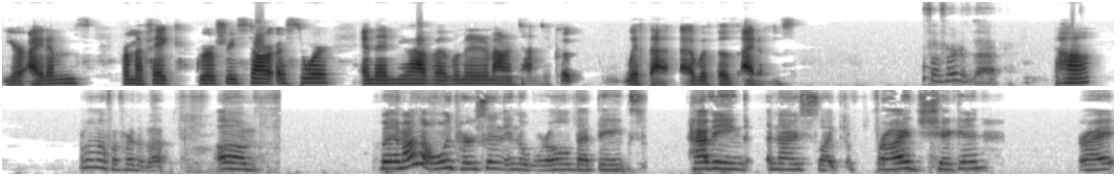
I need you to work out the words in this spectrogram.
your items from a fake grocery store, a store, and then you have a limited amount of time to cook with that, uh, with those items. If I've heard of that, Huh? I don't know if I've heard of that. Um, but am I the only person in the world that thinks having a nice like fried chicken, right?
